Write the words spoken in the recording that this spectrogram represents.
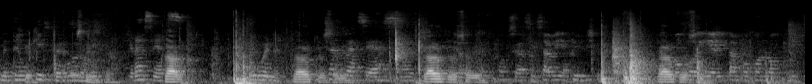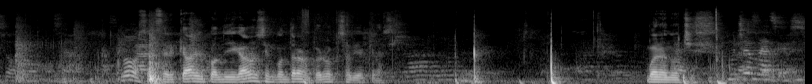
Me tengo Sí. que ir, perdón. Sí, claro. Gracias. Claro, Muy buena. claro que lo Muchas sabía. gracias. Claro que lo sabía. O sea, sí sabía. Claro que lo sabía. Y él tampoco no quiso, o sea, No, se acercaban y cuando llegaron se encontraron, pero no que sabía que era así. Buenas noches. Muchas gracias.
